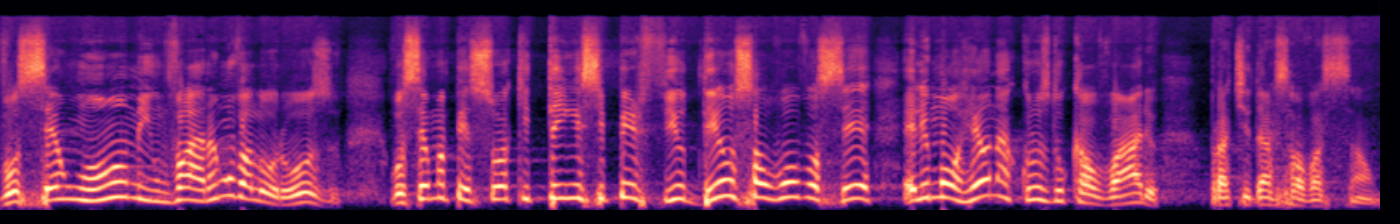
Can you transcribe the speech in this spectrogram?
Você é um homem, um varão valoroso. Você é uma pessoa que tem esse perfil. Deus salvou você. Ele morreu na cruz do Calvário para te dar salvação.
